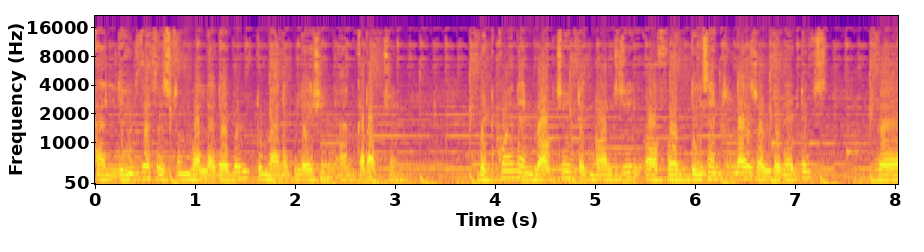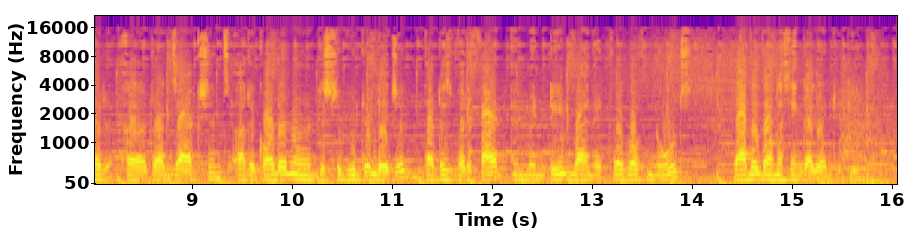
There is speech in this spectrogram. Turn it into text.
and leaves the system vulnerable to manipulation and corruption. Bitcoin and blockchain technology offer decentralized alternatives where uh, transactions are recorded on a distributed ledger that is verified and maintained by a network of nodes rather than a single entity.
